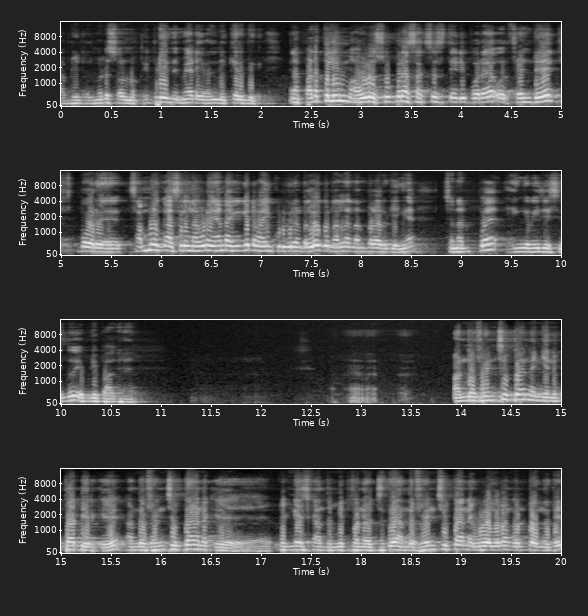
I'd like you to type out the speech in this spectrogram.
அப்படின்றது மட்டும் சொல்லணும். இப்படி இந்த மேடை வந்து நிற்கிறதுக்கு ஏன்னா படத்துலையும் அவ்வளோ சூப்பராக சக்ஸஸ் தேடி போற ஒரு ஃப்ரெண்டு இப்போ ஒரு சம்பளம் காசு இல்லைனா கூட ஏன்டா எங்ககிட்ட வாங்கி கொடுக்குறன்ற அளவுக்கு நல்ல நண்பராக இருக்கீங்க. ஸோ நட்பை எங்கள் விஜய் சிது எப்படி பார்க்குறாரு? அந்த ஃப்ரெண்ட்ஷிப் தான் இங்கே நிப்பாட்டியிருக்கு. அந்த ஃப்ரெண்ட்ஷிப் தான் எனக்கு விக்னேஷ்காந்த் மீட் பண்ண வச்சது. அந்த ஃப்ரெண்ட்ஷிப் தான் இவ்வளோ தூரம் கொண்டு வந்தது.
